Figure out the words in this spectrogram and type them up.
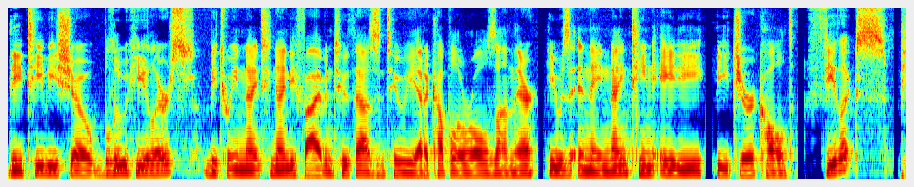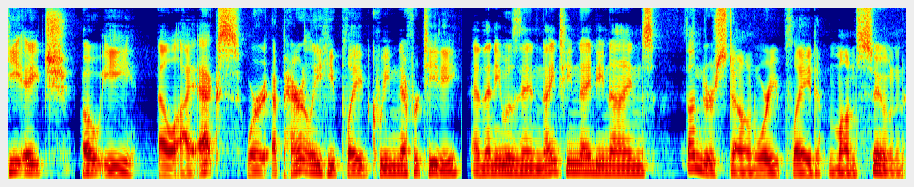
the TV show Blue Heelers between 1995 and 2002. He had a couple of roles on there. He was in a 1980 feature called Felix, P H O E L I X, where apparently he played Queen Nefertiti. And then he was in 1999's Thunderstone, where he played Monsoon.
